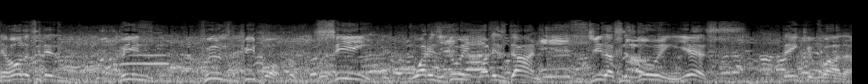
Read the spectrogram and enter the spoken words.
The Holy City is being filled with people, seeing what is doing, what is done. Jesus is doing. Yes. Thank you, Father.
